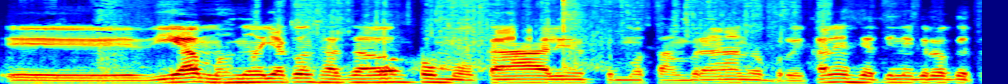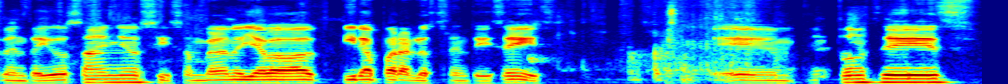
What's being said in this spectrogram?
eh, digamos, ¿no? Ya consagrados como Callens, como Zambrano, porque Callens ya tiene creo que 32 años y Zambrano ya va, tira para los 36. Eh, entonces,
